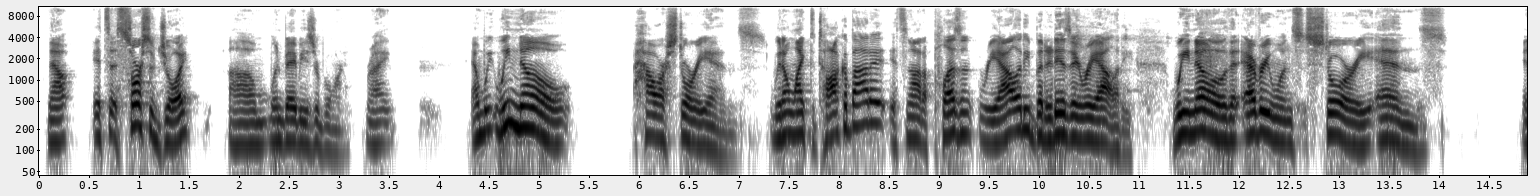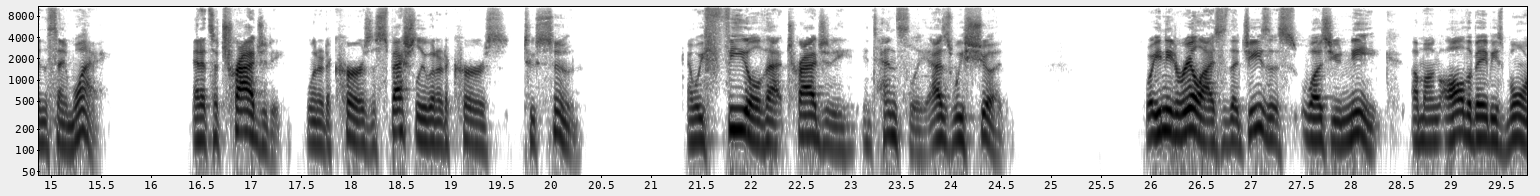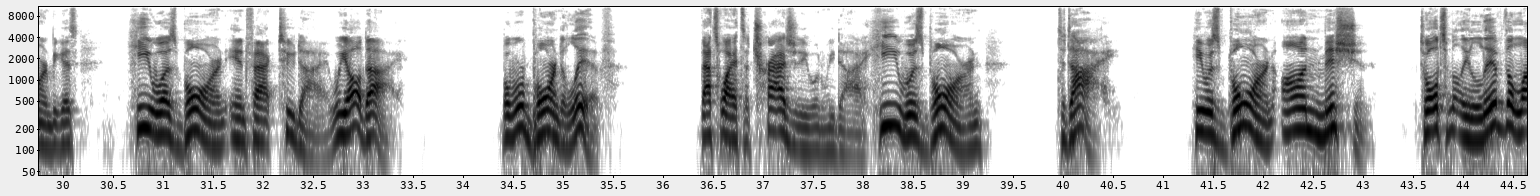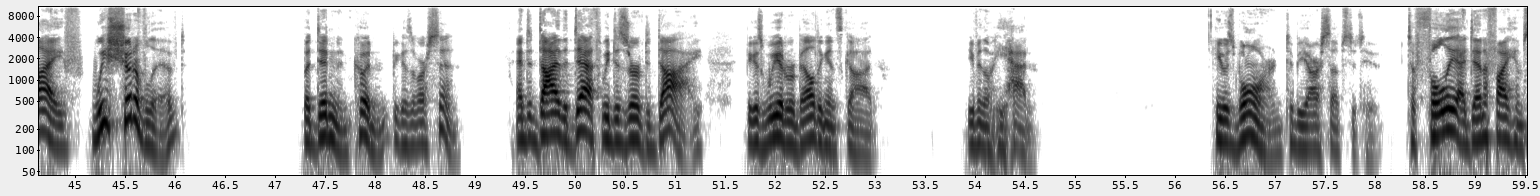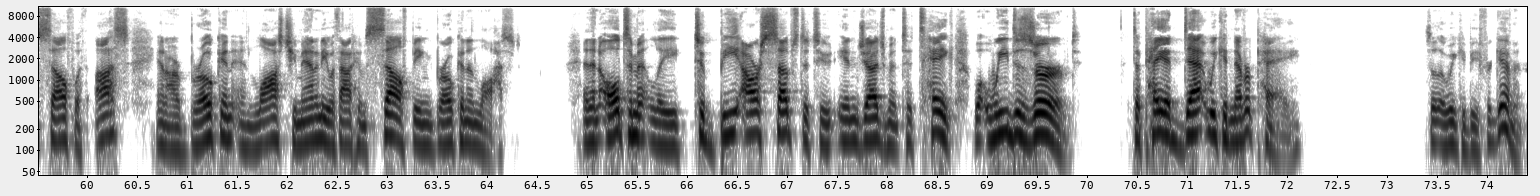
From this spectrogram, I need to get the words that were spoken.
Now, it's a source of joy um, when babies are born, right? And we, we know how our story ends. We don't like to talk about it. It's not a pleasant reality, but it is a reality. We know that everyone's story ends in the same way. And it's a tragedy when it occurs, especially when it occurs too soon. And we feel that tragedy intensely, as we should. What you need to realize is that Jesus was unique among all the babies born because he was born, in fact, to die. We all die, but we're born to live. That's why it's a tragedy when we die. He was born to die. He was born on mission to ultimately live the life we should have lived, but didn't and couldn't because of our sin. And to die the death we deserved to die because we had rebelled against God, even though He hadn't. He was born to be our substitute, to fully identify Himself with us and our broken and lost humanity without Himself being broken and lost. And then ultimately to be our substitute in judgment, to take what we deserved, to pay a debt we could never pay, so that we could be forgiven.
